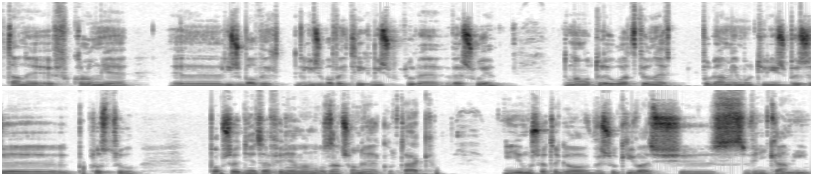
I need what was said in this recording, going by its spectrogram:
w, danej, w kolumnie liczbowych, liczbowej tych liczb, które weszły. Tu mam o tyle ułatwione w programie multiliczby, że po prostu poprzednie trafienia mam oznaczone jako tak i nie muszę tego wyszukiwać y, z wynikami.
